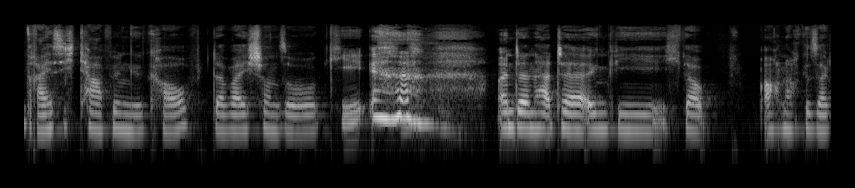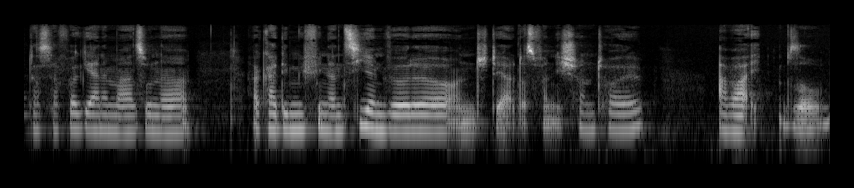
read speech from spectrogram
30 Tafeln gekauft. Da war ich schon so, okay. und dann hat er irgendwie, ich glaube, auch noch gesagt, dass er voll gerne mal so eine Akademie finanzieren würde. Und ja, das fand ich schon toll. Aber so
